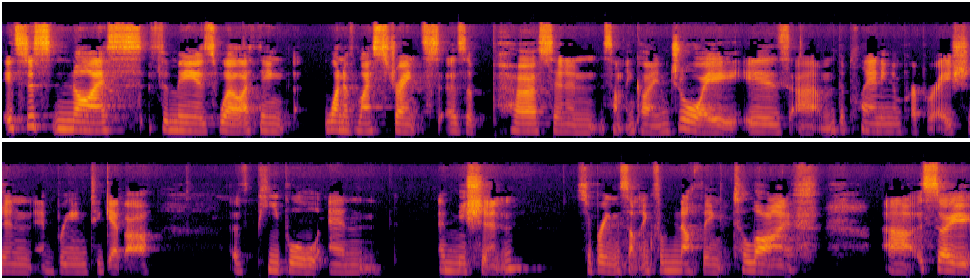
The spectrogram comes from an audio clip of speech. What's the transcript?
it's just nice for me as well. I think one of my strengths as a person and something I enjoy is um, the planning and preparation and bringing together of people and a mission. So, bringing something from nothing to life. Uh, so,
